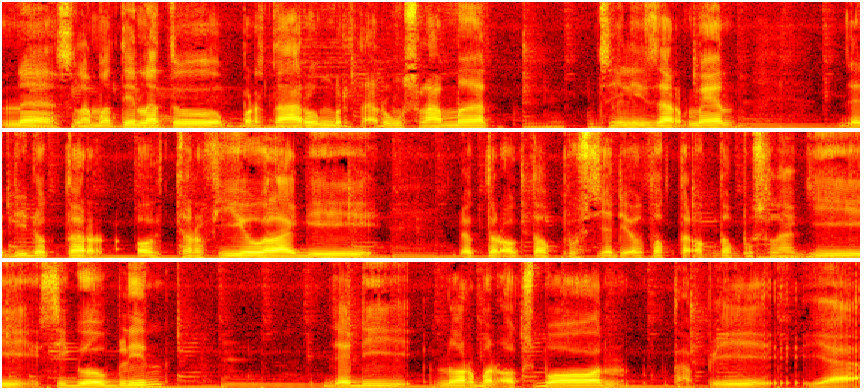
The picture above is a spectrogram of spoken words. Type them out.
nah selamatin lah tuh. Bertarung bertarung selamat. Si Lizardman jadi dokter Octavio lagi. Dokter Octopus jadi dokter Octopus lagi. Si Goblin jadi Norman Osborn. Tapi ya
